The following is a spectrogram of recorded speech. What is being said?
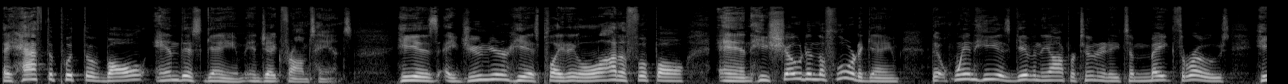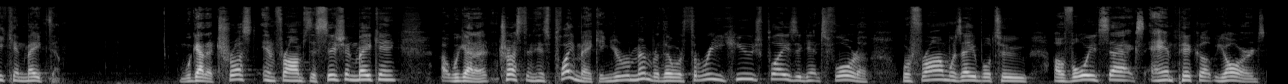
They have to put the ball and this game in Jake Fromm's hands. He is a junior. He has played a lot of football, and he showed in the Florida game that when he is given the opportunity to make throws, he can make them. We got to trust in Fromm's decision making. Uh, we got to trust in his playmaking. You remember there were three huge plays against Florida where Fromm was able to avoid sacks and pick up yards,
